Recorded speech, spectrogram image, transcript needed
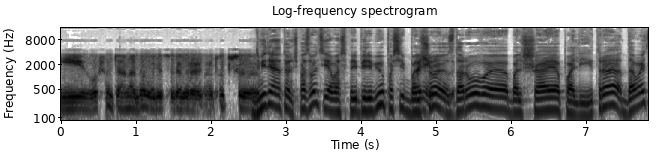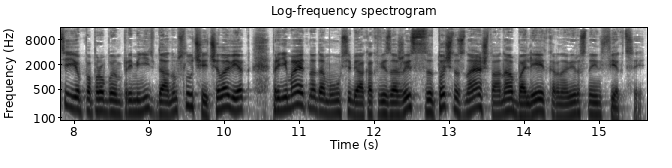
И, в общем-то, она доводится до граждан. Тут, э, Дмитрий Анатольевич, позвольте, я вас перебью. Спасибо большое. Конечно. Здоровая, большая палитра. Давайте ее попробуем применить в данном случае. Человек принимает на дому у себя, как визажист, точно зная, что она болеет коронавирусной инфекцией.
